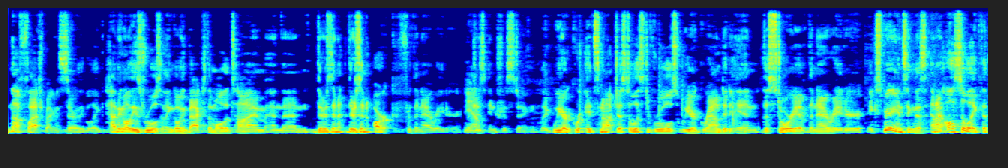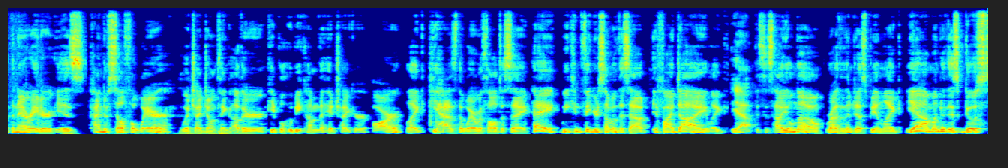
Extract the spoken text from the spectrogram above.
not flashback necessarily, but like having all these rules and then going back to them all the time, and then there's an there's an arc for the narrator, which Yeah. is interesting. Like we are, gr- it's not just a list of rules. We are grounded in the story of the narrator experiencing this, and I also like that the narrator is kind of self aware, which I don't think other people who become the hitchhiker are. Like he has the wherewithal to say, "Hey, we can figure some of this out. If I die, like Yeah, this is how you'll know, rather than just being like, yeah, I'm under this ghost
